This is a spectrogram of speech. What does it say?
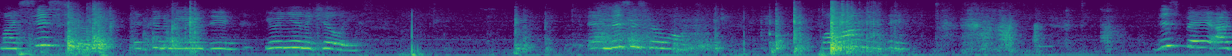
my sister is gonna be using Union Achilles. And this is her launch. While I'm using this bay, I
